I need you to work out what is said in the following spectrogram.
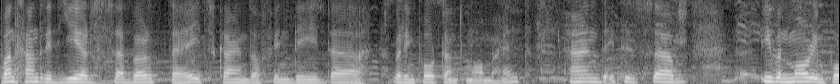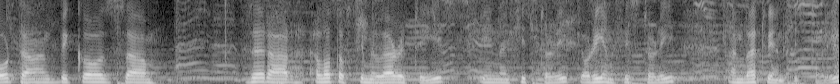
100 years uh, birthday, it's kind of indeed a very important moment. And it is um, even more important because um, there are a lot of similarities in history, Korean history and Latvian history.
